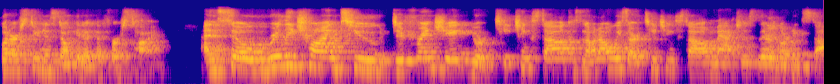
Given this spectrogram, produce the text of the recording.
but our students don't get it the first time. And so really trying to differentiate your teaching style, because not always our teaching style matches their learning style.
